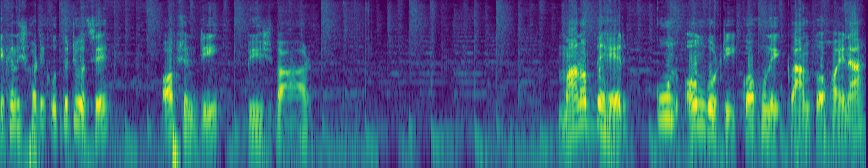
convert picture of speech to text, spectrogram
এখানে সঠিক উত্তরটি হচ্ছে অপশন ডি বিশ বার। মানবদেহের কোন অঙ্গটি কখনোই ক্লান্ত হয় না?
